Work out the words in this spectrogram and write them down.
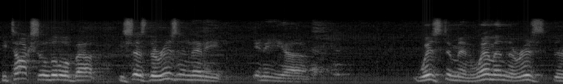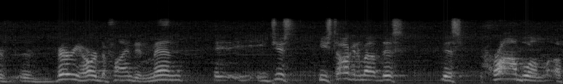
He talks a little about, he says there isn't any, any uh, wisdom in women. There is, they're, they're very hard to find in men. He, just, he's talking about this, this problem of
